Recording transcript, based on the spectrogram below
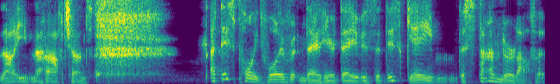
not even a half chance. At this point, what I've written down here, Dave, is that this game, the standard of it,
